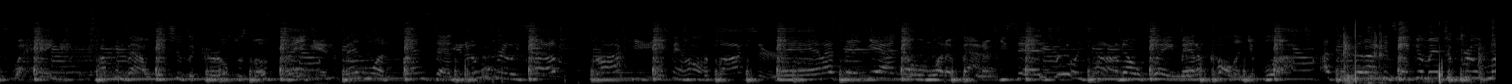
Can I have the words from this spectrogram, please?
friends were hanging, talking about which of the girls was most banging. Then one friend says, You know who's really tough? Rocky. Take me home. The boxer. Man, I said, yeah, I know him. What about him? He said, He's really tough. no way, man, I'm calling you bluff. I think that I can take him in to prove my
